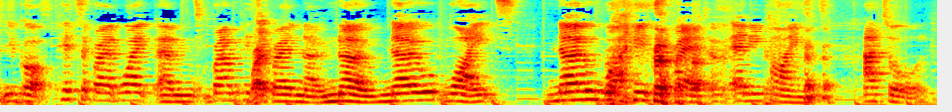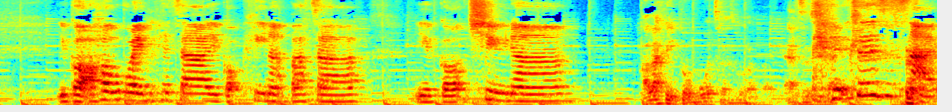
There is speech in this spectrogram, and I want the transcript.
you've got pita bread, white um brown pita White? bread. No, no, no white, no white bread of any kind at all. You've got a whole grain pita. You've got peanut butter. You've got tuna. I like how you put water as well, like, as a so snack. it's a snack.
